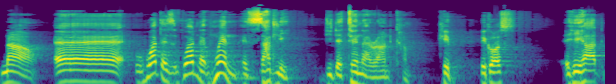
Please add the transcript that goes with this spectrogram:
Now, uh, what is, when, when exactly did the turnaround come? Came? Because he had,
